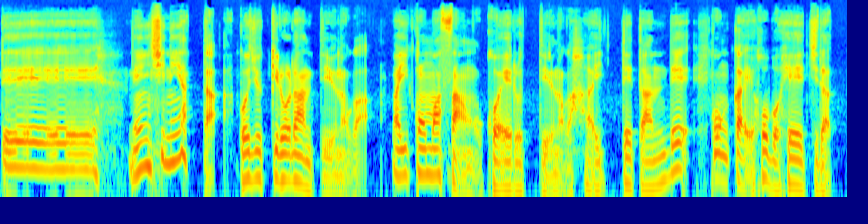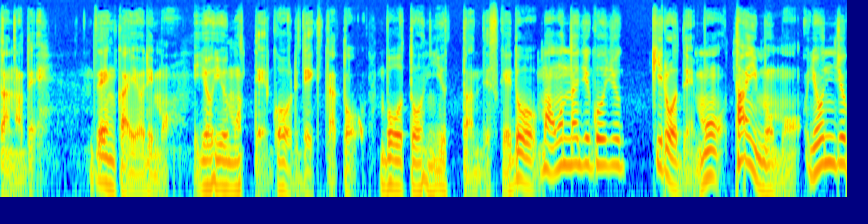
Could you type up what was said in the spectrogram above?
で年始にやった50キロランっていうのが、まあ、生駒山を超えるっていうのが入ってたんで今回ほぼ平地だったので前回よりも余裕持ってゴールできたと冒頭に言ったんですけど、まあ、同じ50キロでもタイムも40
